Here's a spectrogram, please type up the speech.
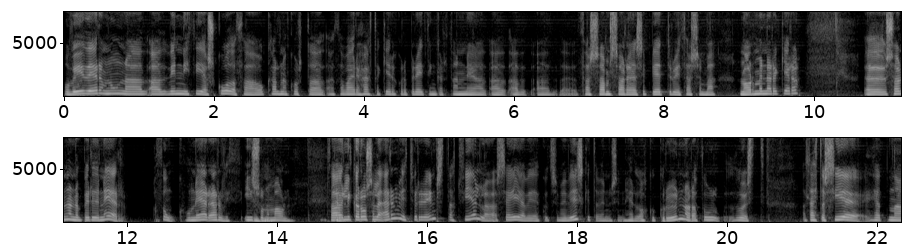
og við erum núna að, að vinni í því að skoða það og kannan hvort að, að það væri hægt að gera ykkur breytingar þannig að, að það samsvaraði þessi betur við það sem að normin er að gera uh, Sönnunabyrðin er þung, hún er erfið í svona mm -hmm. málum það er líka rosalega erfitt fyrir einstakt félag að segja við eitthvað sem er viðskiptavinnu sin, heyrðu okkur grunar að þú, þú veist að þetta sé hérna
